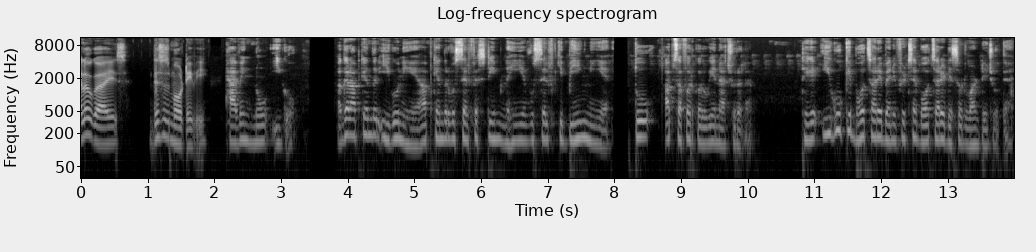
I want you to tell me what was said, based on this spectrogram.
Hello guys, this is MoTV. Having no ego अगर आपके अंदर ईगो नहीं है आपके अंदर वो सेल्फ एस्टीम नहीं है वो सेल्फ की बीइंग नहीं है तो आप सफ़र करोगे नेचुरल है। ठीक है? ईगो के बहुत सारे बेनिफिट्स हैं बहुत सारे डिसएडवांटेज होते हैं।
